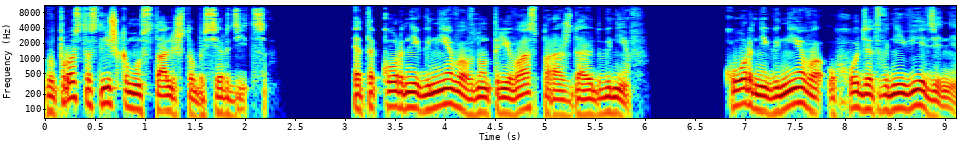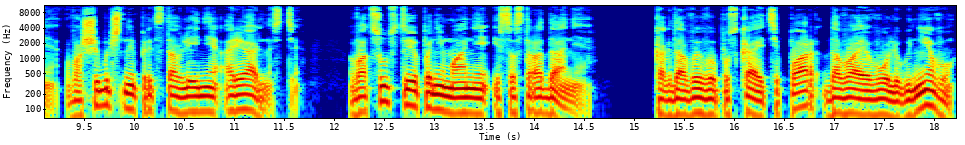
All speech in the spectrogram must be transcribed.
вы просто слишком устали, чтобы сердиться. Это корни гнева внутри вас порождают гнев. Корни гнева уходят в неведение, в ошибочные представления о реальности, в отсутствие понимания и сострадания. Когда вы выпускаете пар, давая волю гневу,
